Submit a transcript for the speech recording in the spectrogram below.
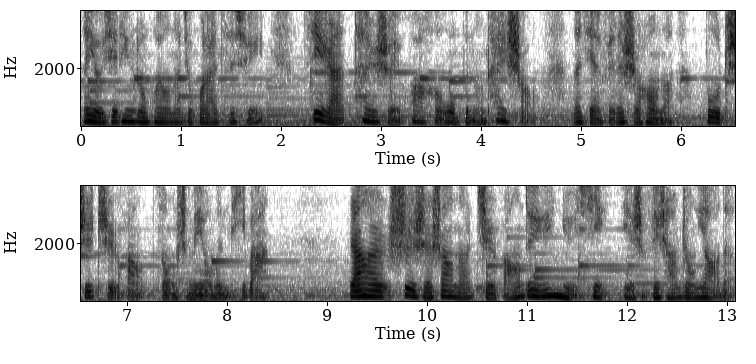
那有些听众朋友呢，就过来咨询：既然碳水化合物不能太少，那减肥的时候呢，不吃脂肪总是没有问题吧？然而事实上呢，脂肪对于女性也是非常重要的。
